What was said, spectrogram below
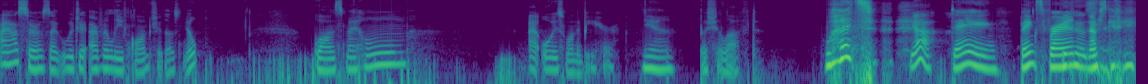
I asked her. I was like, "Would you ever leave Guam?" She goes, "Nope. Guam's my home. I always want to be here." Yeah But she left. what Yeah. dang thanks friend no, I'm just kidding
